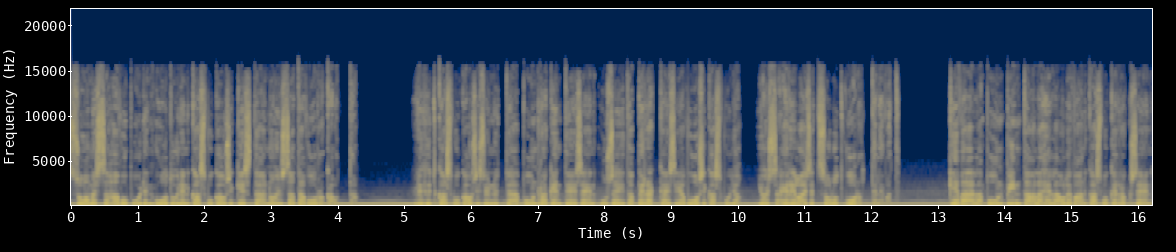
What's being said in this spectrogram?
Suomessa havupuiden vuotuinen kasvukausi kestää noin 100 vuorokautta. Lyhyt kasvukausi synnyttää puun rakenteeseen useita peräkkäisiä vuosikasvuja, joissa erilaiset solut vuorottelevat. Keväällä puun pintaa lähellä olevaan kasvukerrokseen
